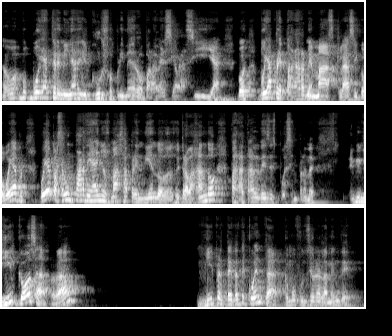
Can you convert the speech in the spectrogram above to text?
Voy a terminar el curso primero para ver si ahora sí ya. Voy, a prepararme más clásico. Voy a, voy a pasar un par de años más aprendiendo donde estoy trabajando para tal vez después emprender. Mil cosas, ¿verdad? Mil, date cuenta cómo funciona la mente.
